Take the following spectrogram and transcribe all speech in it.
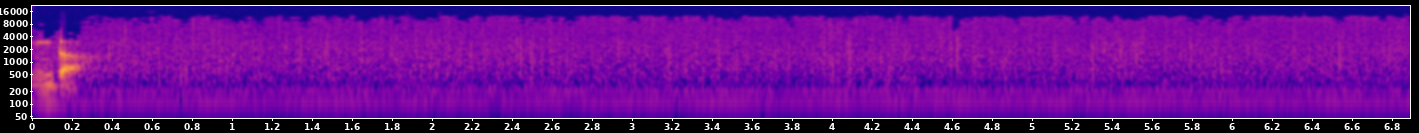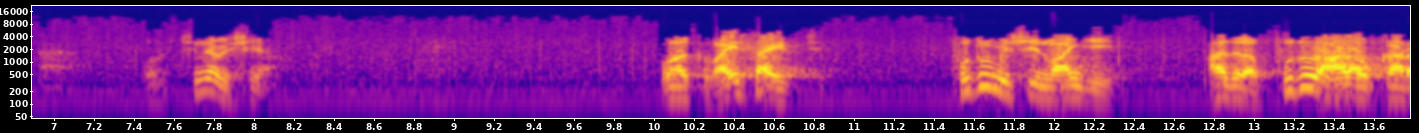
இந்தா. ஒரு சின்ன விஷயம். உனக்கு வயசாயிடுச்சு. புது மிஷின் வாங்கி அதுல புது ஆளை உட்கார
